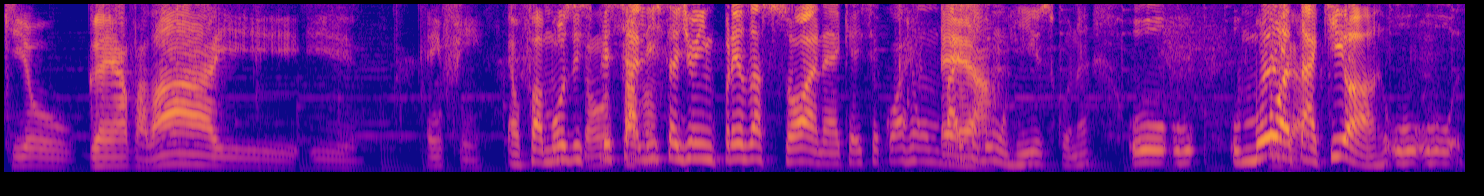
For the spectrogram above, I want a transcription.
que eu ganhava lá e, e enfim. É o famoso então, especialista tava... de uma empresa só, né? Que aí você corre um baita é. de um risco, né? O, o, o Moa tá aqui, ó. O, o,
